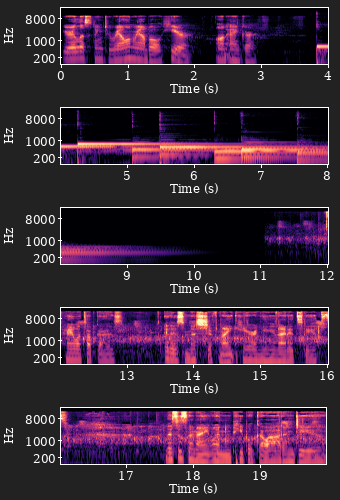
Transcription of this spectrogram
You're listening to Rail and Ramble here on Anchor. Hey, what's up, guys? It is Mischief Night here in the United States. This is the night when people go out and do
